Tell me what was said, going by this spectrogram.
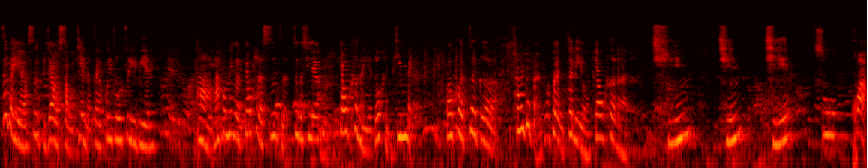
这个也是比较少见的，在徽州这一边。啊，然后那个雕刻的狮子，这个些雕刻呢也都很精美，包括这个窗肚板部分，这里有雕刻了琴、琴、棋、书画。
